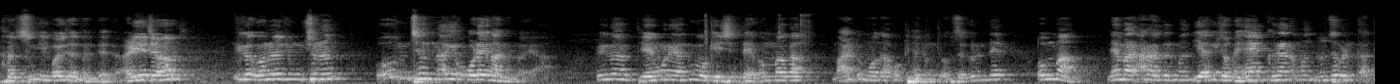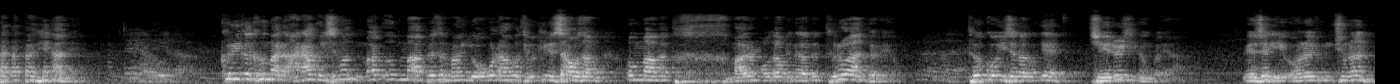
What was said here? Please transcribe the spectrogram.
숨이 멎었는데도 알겠죠? 그러니까 언어 중추는 엄청나게 오래 가는 거야 그러니까 병원에 누워 계신데 엄마가 말도 못하고 표정도 없어 그런데 엄마 내 말 알아들으면 이야기 좀 해 그러면 눈썹을 까딱까딱 해안 해? 그러니까 그 말 안 하고 있으면 막 엄마 앞에서 막 욕을 하고 저끼리 싸워서 하면 엄마가 다 말을 못하고 내가 들어 안 들어요. 듣고 있어가 그게 죄를 짓는 거야. 그래서 이 언어 중추는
